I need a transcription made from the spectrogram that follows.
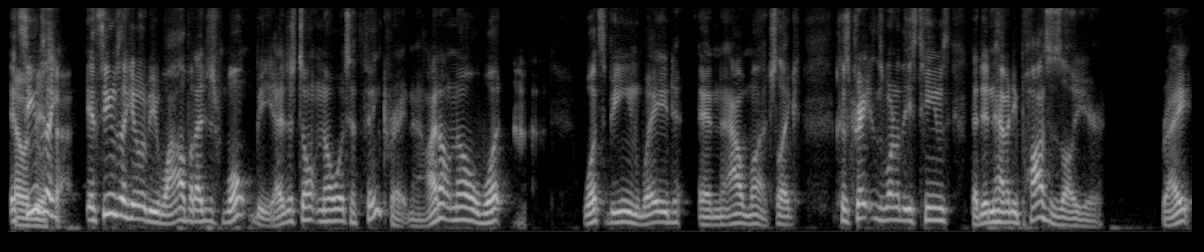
It would seems a like shock. it seems like it would be wild, but I just won't be. I just don't know what to think right now. I don't know what what's being weighed and how much. Like because Creighton's one of these teams that didn't have any pauses all year, right?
